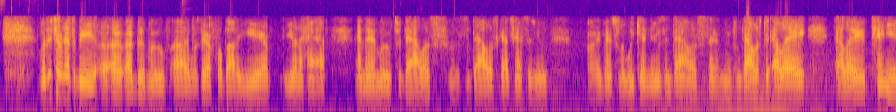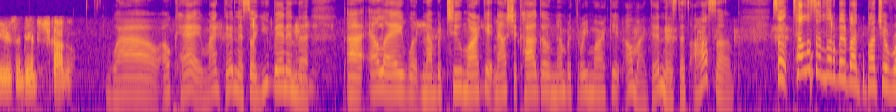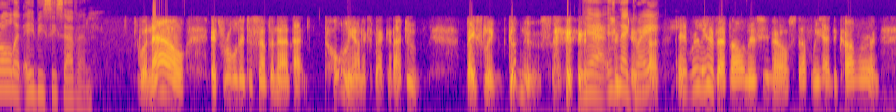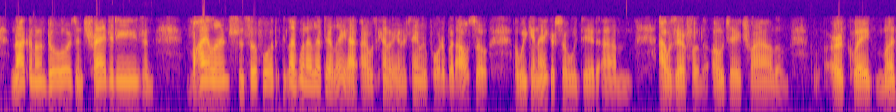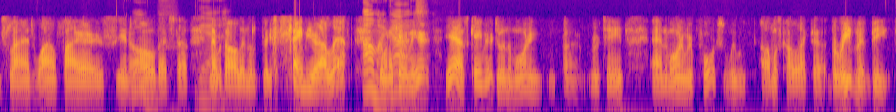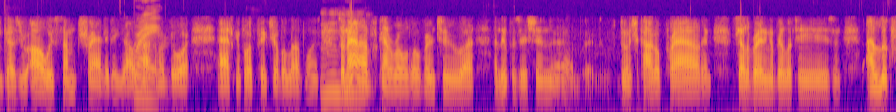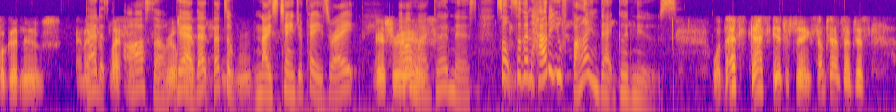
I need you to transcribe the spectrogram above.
But it turned out to be a, a, a good move. Uh, I was there for about a year, year and a half, and then moved to Dallas. In Dallas, got a chance to do uh, eventually weekend news in Dallas, and moved from Dallas to L.A., L.A. ten years, and then to Chicago. Wow. Okay. My goodness. So you've been in the uh, L.A. what number two market now Chicago number three market. Oh my goodness, that's awesome. So tell us a little bit about about your role at ABC Seven. Well, now it's rolled into something that I, totally unexpected. I do basically good news. Yeah, isn't that uh, great? it really is. After all this, you know, stuff we had to cover and knocking on doors and tragedies and violence and so forth. Like when I left LA, I, I was kind of an entertainment reporter, but also a weekend anchor. So we did. um I was there for the OJ trial, the earthquake, mudslides, wildfires, you know, all that stuff. Yeah. And that was all in the, the same year I left. Oh my God. so when gosh. I came here, yes, came here doing the morning uh, routine, and the morning reports we would almost call it like a bereavement beat because you're always some tragedy. You're always Right. knocking on the door, asking for a picture of a loved one. So Mhm. now I've kind of rolled over into uh, a new position, uh, doing Chicago Proud and celebrating abilities, and I look for good news. And that's That a is. Awesome. Yeah, blessing. that that's a Mhm. nice change of pace, right? It sure oh is. my goodness. So so then how do you find that good news? Well, that's that's interesting. Sometimes I'm just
